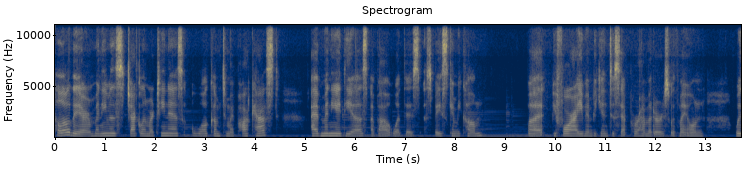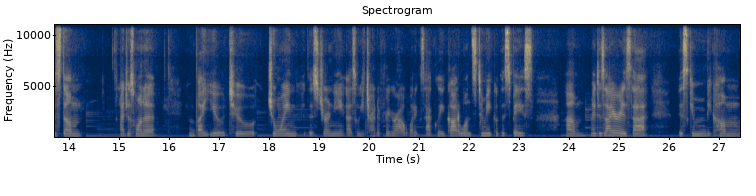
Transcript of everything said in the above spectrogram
Hello there, my name is Jacqueline Martinez. Welcome to my podcast. I have many ideas about what this space can become, but before I even begin to set parameters with my own wisdom, I just want to invite you to join this journey as we try to figure out what exactly God wants to make of this space. Um, my desire is that this can become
